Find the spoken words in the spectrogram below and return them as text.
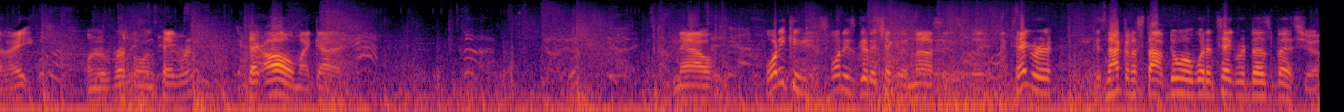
All right. On the reversal on Integra. Integ oh my god. Now, 40 can 40 is good at checking the nonsense, but Integra is not gonna stop doing what Integra does best, yo.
